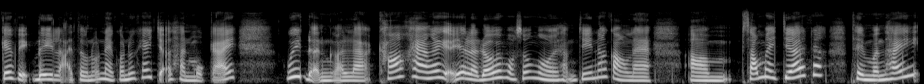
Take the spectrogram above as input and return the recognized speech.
cái việc đi lại từ nước này qua nước khác trở thành một cái quyết định gọi là khó khăn ấy kiểu như là đối với một số người thậm chí nó còn là um, sống hay chết á thì mình thấy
